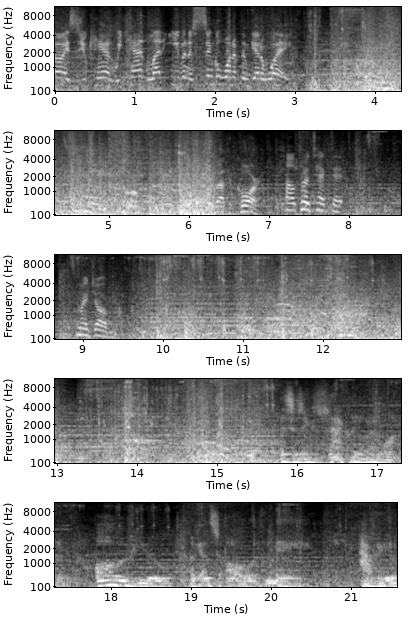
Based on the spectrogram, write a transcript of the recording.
Guys as you can. We can't let even a single one of them get away. What about the core? I'll protect it. It's my job. This is exactly what I wanted. All of you against all of me. How can you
